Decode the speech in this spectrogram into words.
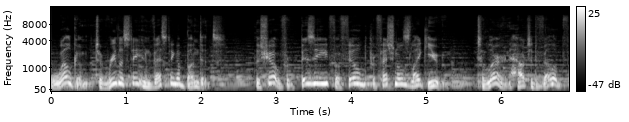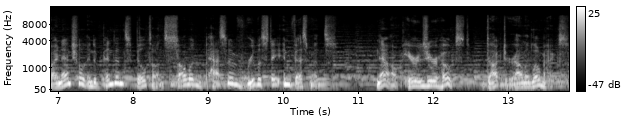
Welcome to Real Estate Investing Abundance, the show for busy, fulfilled professionals like you to learn how to develop financial independence built on solid passive real estate investments. Now, here is your host, Dr. Alan Lomax.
